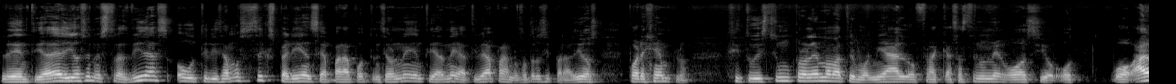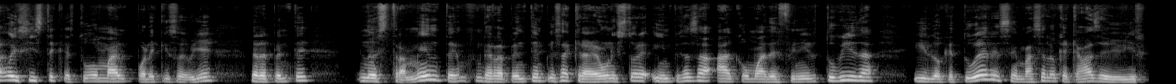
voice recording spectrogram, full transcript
la identidad de Dios en nuestras vidas o utilizamos esa experiencia para potenciar una identidad negativa para nosotros y para Dios. Por ejemplo, si tuviste un problema matrimonial o fracasaste en un negocio o, algo hiciste que estuvo mal por X o Y, de repente nuestra mente de repente empieza a crear una historia y empiezas a, como a definir tu vida y lo que tú eres en base a lo que acabas de vivir.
